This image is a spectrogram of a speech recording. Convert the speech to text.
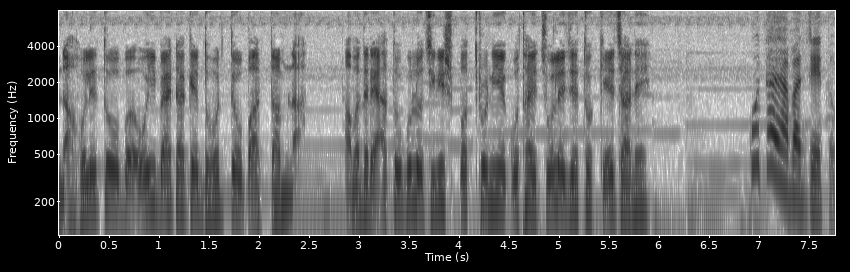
না হলে তো ওই ব্যাটাকে ধরতেও পারতাম না। আমাদের এতগুলো জিনিসপত্র নিয়ে কোথায় চলে যেত কে জানে? কোথায় আবার যেত?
